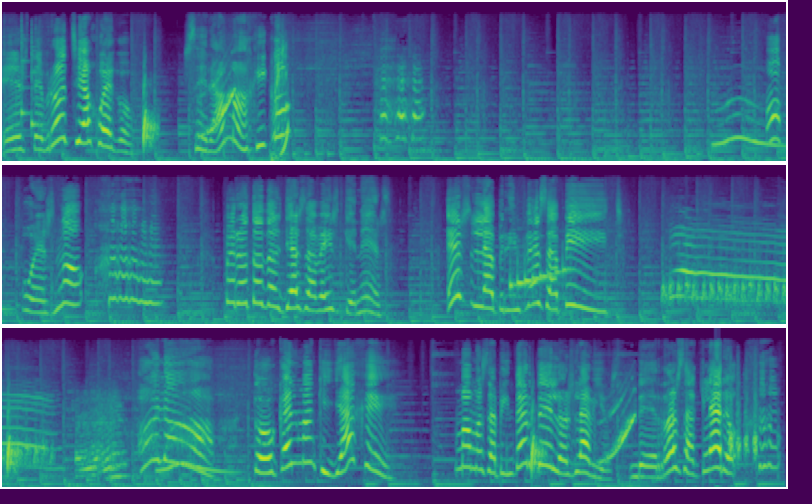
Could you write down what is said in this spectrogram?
este broche a juego. ¿Será mágico? Pues no. Pero todos ya sabéis quién es. ¡Es la princesa Peach! ¡Hola! ¡Toca el maquillaje! Vamos a pintarte los labios, de rosa claro.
